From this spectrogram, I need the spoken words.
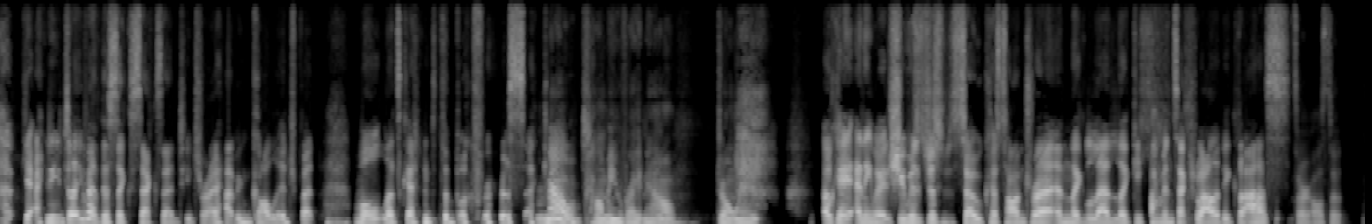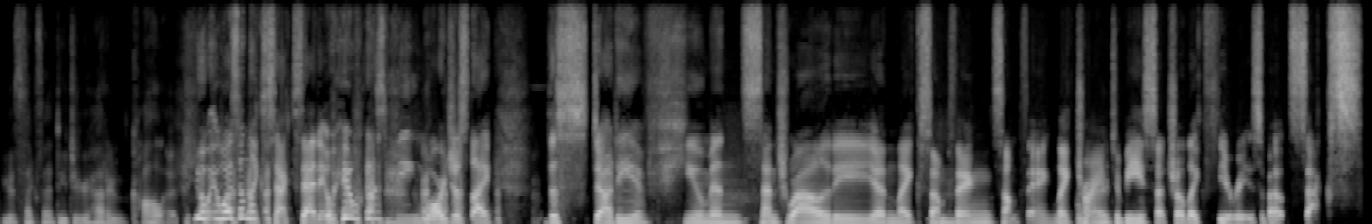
Yeah, I need to tell you about this like sex ed teacher I had in college, but well, let's get into the book for a second. no, tell me right now. Don't wait. Okay, anyway, she was just so Cassandra and like led like a human sexuality class. Sorry, also, you a sex ed teacher you had in college. No, it wasn't like sex ed. It, it was being more just like the study of human sensuality and like mm-hmm. something, something, like trying Right. to be such a like theories about sex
